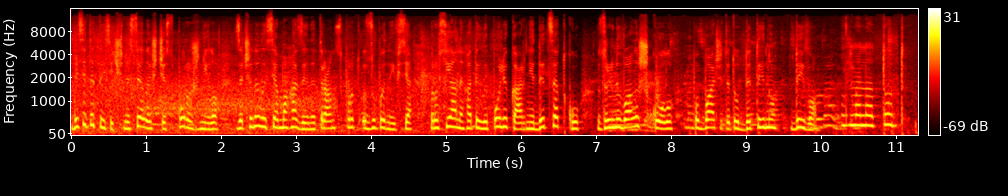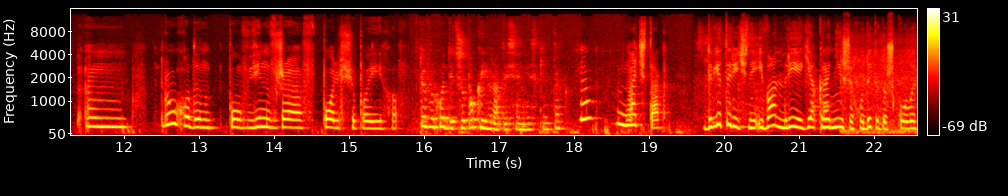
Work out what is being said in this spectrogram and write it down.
Десятитисячне селище спорожніло. Зачинилися магазини, транспорт зупинився. Росіяни гатили по лікарні, дитсадку, зруйнували школу. Побачити тут дитину – диво. В мене тут ем, друг один був, він вже в Польщу поїхав. То виходить, що поки гратися ні з ким, так? Значить так. Дев'ятирічний Іван мріє, як раніше, ходити до школи.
